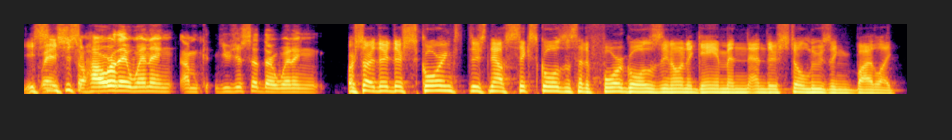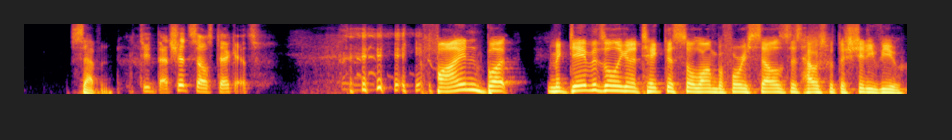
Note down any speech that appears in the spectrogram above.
It's, Wait, it's just so how are they winning? Um, you just said they're winning. or sorry, they're they're scoring. There's now six goals instead of four goals, you know, in a game, and and they're still losing by like seven. Dude, that shit sells tickets. Fine, but McDavid's only going to take this so long before he sells his house with the shitty view,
